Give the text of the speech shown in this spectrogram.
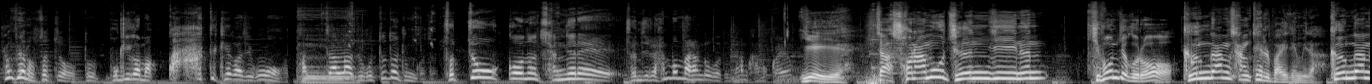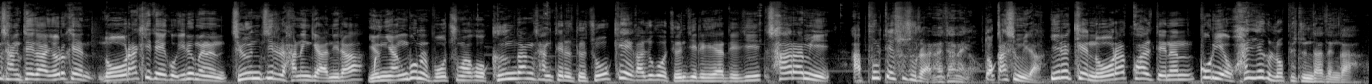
형편 없었죠. 또 보기가 막 빡득해가지고 다 음. 잘라주고 뜯어준 거죠. 저쪽 거는 작년에 전지를 한 번만 한 거거든요. 한번 가볼까요? 예, 예. 자, 소나무 전지는 기본적으로 건강 상태를 봐야 됩니다. 건강 상태가 이렇게 노랗게 되고 이러면은 전지를 하는 게 아니라 영양분을 보충하고 건강 상태를 더 좋게 해가지고 전지를 해야 되지 사람이 아플 때 수술을 안 하잖아요. 똑같습니다. 이렇게 노랗고 할 때는 뿌리의 활력을 높여준다든가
